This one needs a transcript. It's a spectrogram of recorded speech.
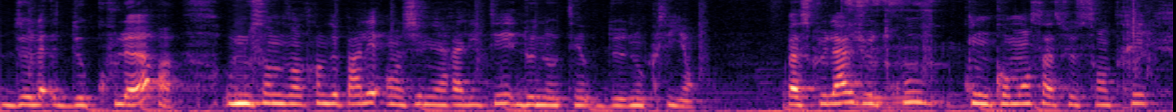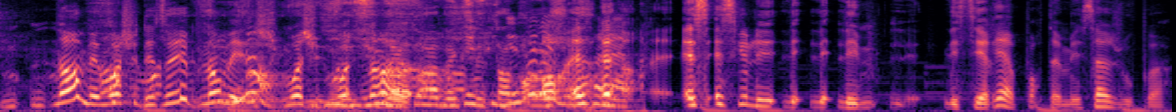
de, couleur ou nous sommes en train de parler en généralité de nos clients Parce que là, je trouve qu'on commence à se centrer. Non, mais moi je suis désolé. Non, mais Non. je- moi je moi- suis non, d'accord avec je suis Est-ce est-ce que les, les, les, les- séries apportent un message ou pas?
